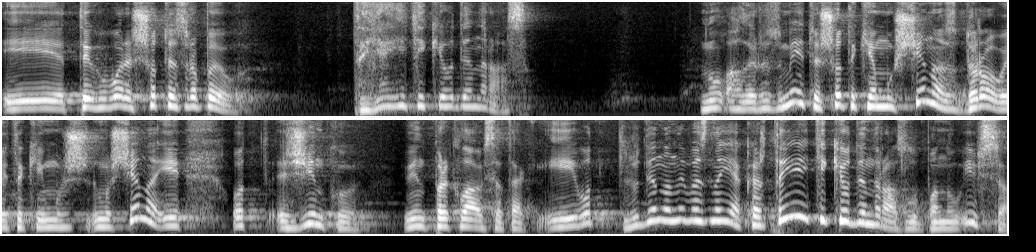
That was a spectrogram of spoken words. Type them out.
І ти говориш, що ти зробив? Та я її тільки один раз. Ну, але розумієте, що таке мужчина, здоровий такий мужчина, і от жінку він приклався так. І от людина не визнає, каже, та я її тільки один раз лупанув, і все.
